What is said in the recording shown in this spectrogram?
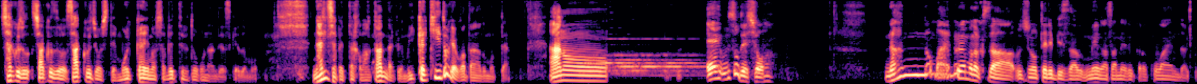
削除削除削除してもう一回今喋ってるとこなんですけども。何喋ったか分かんなくても一回聞いときゃよかったなと思って。あのー、え嘘でしょ？何の前触れもなくさうちのテレビさ目が覚めるから怖いんだけど。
